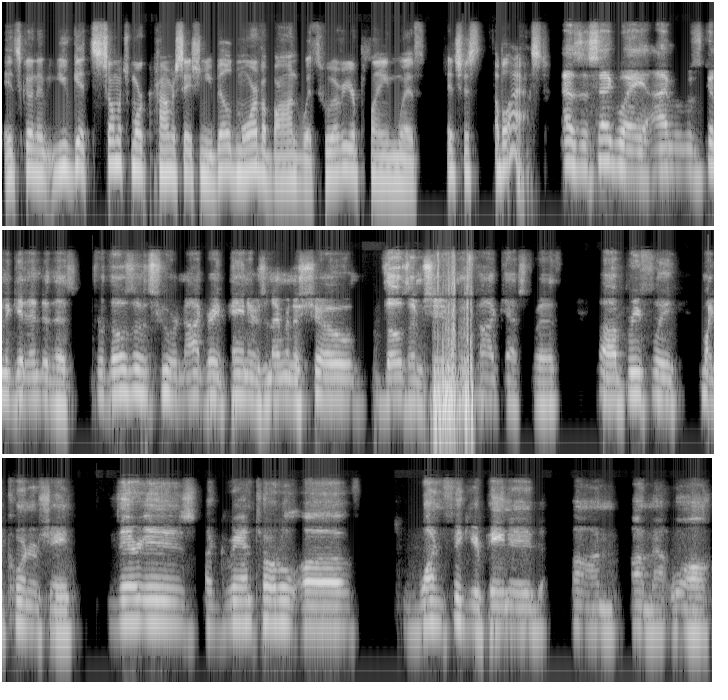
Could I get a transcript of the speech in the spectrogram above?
it's going to, you get so much more conversation. You build more of a bond with whoever you're playing with it's just a blast. As a segue, I was going to get into this. For those of us who are not great painters, and I'm going to show those I'm sharing this podcast with uh, briefly my corner shade. There is a grand total of one figure painted on on that wall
